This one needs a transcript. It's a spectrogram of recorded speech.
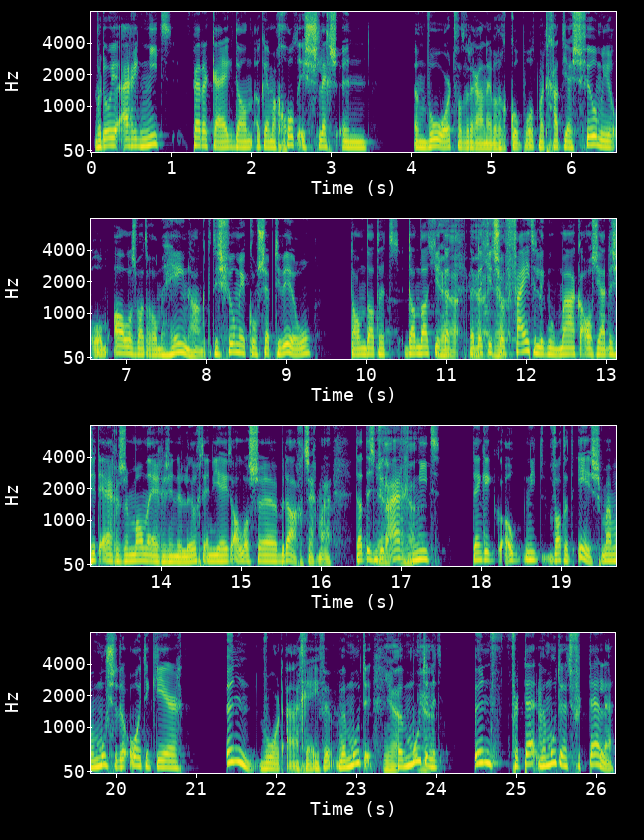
Waardoor je eigenlijk niet verder kijkt dan, oké, okay, maar God is slechts een, een woord wat we eraan hebben gekoppeld, maar het gaat juist veel meer om alles wat er omheen hangt. Het is veel meer conceptueel dan dat, het, dan dat je, ja, dat, ja, dat je het ja. zo feitelijk moet maken als ja, er zit ergens een man ergens in de lucht en die heeft alles uh, bedacht, zeg maar. Dat is natuurlijk eigenlijk niet, denk ik, ook niet wat het is. Maar we moesten er ooit een keer een woord aangeven. We moeten, we moeten, Het, een vertel, we moeten het vertellen.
